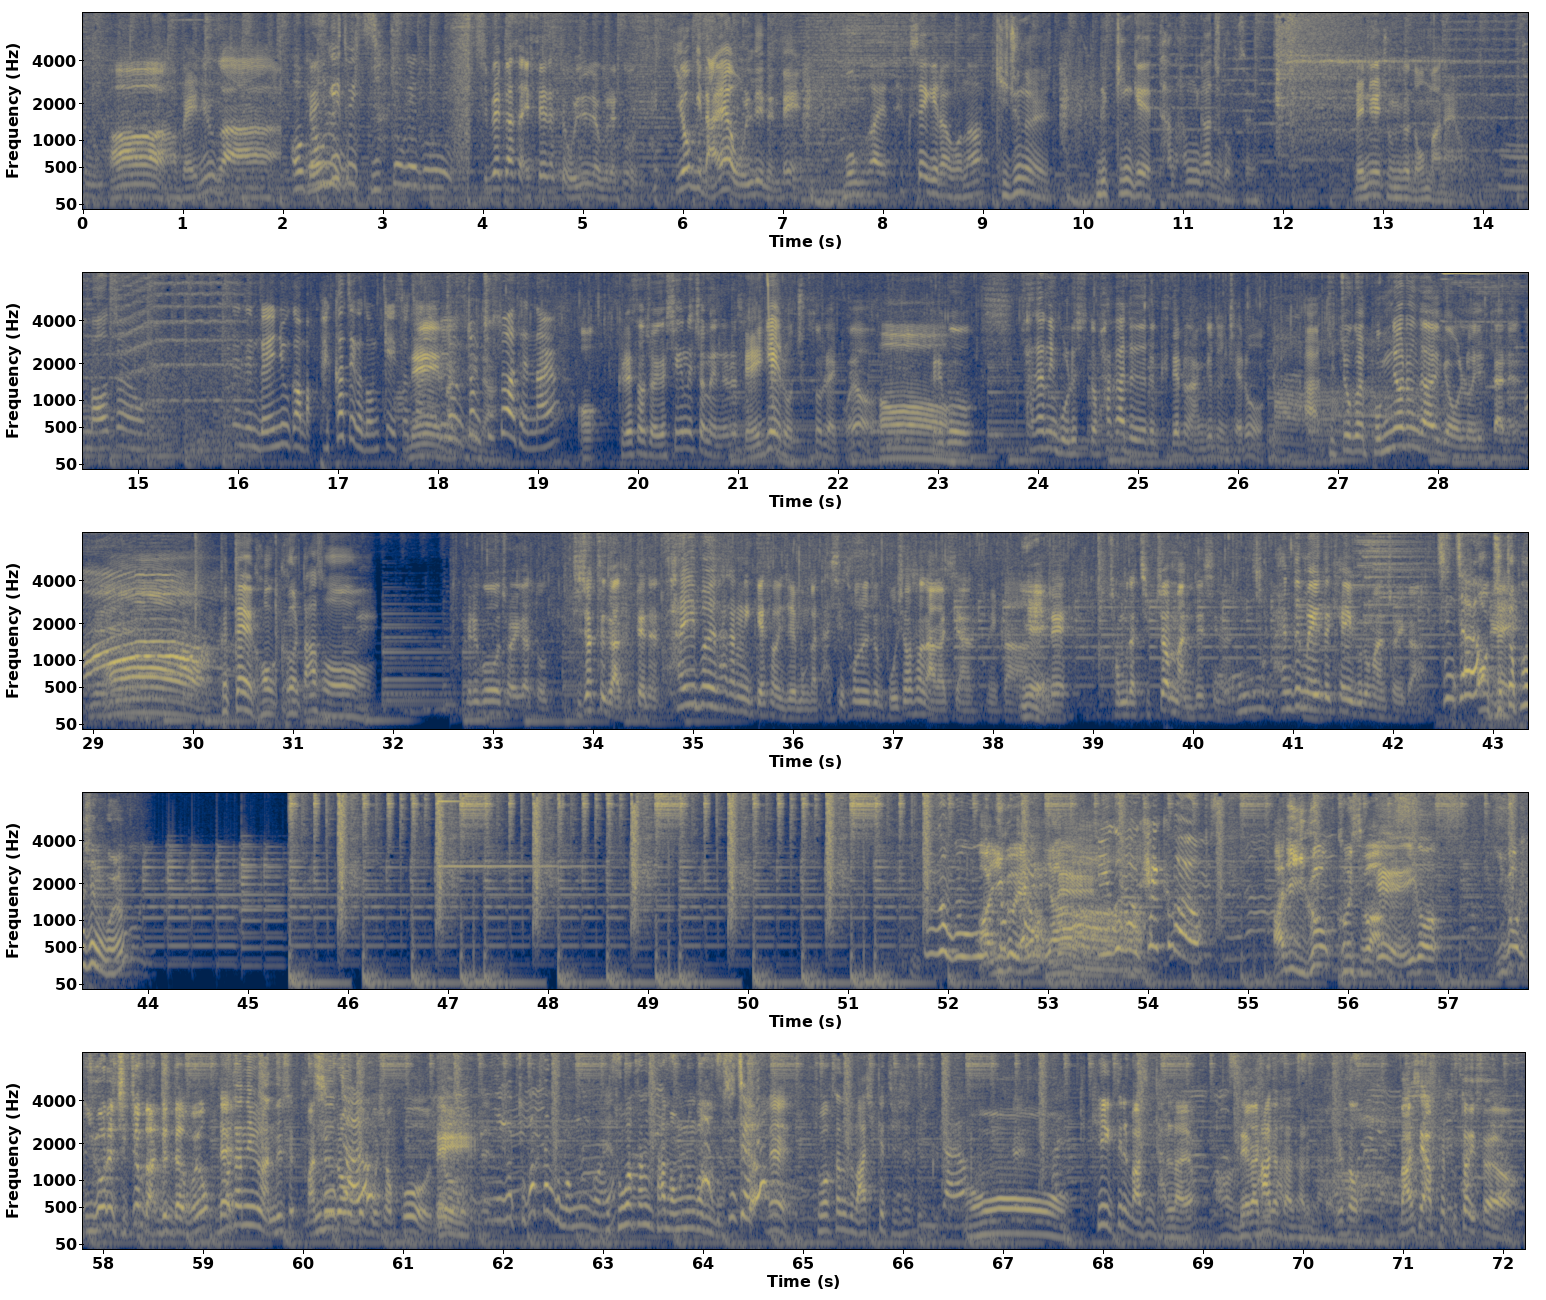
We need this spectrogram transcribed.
좀. 아, 아, 메뉴가 어, 여기도 있어. 이쪽에도 집에 가서 SNS에 올리려고 그래도 기억이 나야 올리는데 뭔가의 특색이라거나 기준을 느낀 게 단 한 가지도 없어요. 메뉴의 종류가 너무 많아요. 음, 맞아요. 그때는 메뉴가 막 100가지가 넘게 있었잖아요. 네, 좀, 좀 맞습니다. 축소화 됐나요? 어, 그래서 저희가 시그니처 메뉴를 4개로 축소를 했고요. 어. 그리고 사장님 고르시던 화가들은 그대로 남겨둔 채로 아, 뒤쪽을 봄, 여름, 가을, 겨울로 일단은 아, 그때 거- 그걸 따서 그리고 저희가 또 디저트가 그때는 사입을 사장님께서 이제 뭔가 다시 손을 좀 보셔서 나가시지 않습니까? 예. 근데 전부 다 직접 만드시는 핸드메이드 케이크로만 저희가 진짜요? 어, 직접 하시는 거예요? 아, 이거예요? 야. 이거 뭐 케이크 봐요. 아니 이거 거기서 봐. 예, 이거 이거 이거를 직접 만든다고요? 사장님이 만드시, 만들어 진짜요? 보셨고 네. 이거 조각상도 먹는 거예요? 조각상도 다 먹는 겁니다. 진짜요? 네, 조각상도 맛있게 드실 수 있어요. 진짜요? 오. 케이크들 맛은 달라요? 아, 네 가지가 다 다 다릅니다. 그래서 맛이 앞에 붙어 있어요.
